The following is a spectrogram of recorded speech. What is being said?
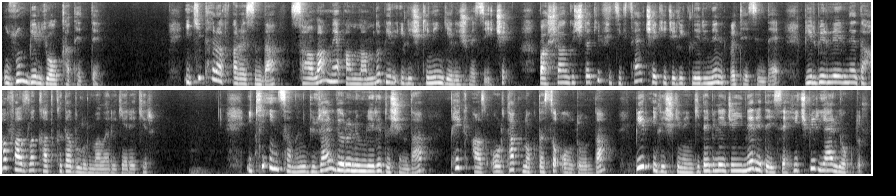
uzun bir yol kat etti. İki taraf arasında sağlam ve anlamlı bir ilişkinin gelişmesi için başlangıçtaki fiziksel çekiciliklerinin ötesinde birbirlerine daha fazla katkıda bulunmaları gerekir. İki insanın güzel görünümleri dışında pek az ortak noktası olduğunda bir ilişkinin gidebileceği neredeyse hiçbir yer yoktur.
